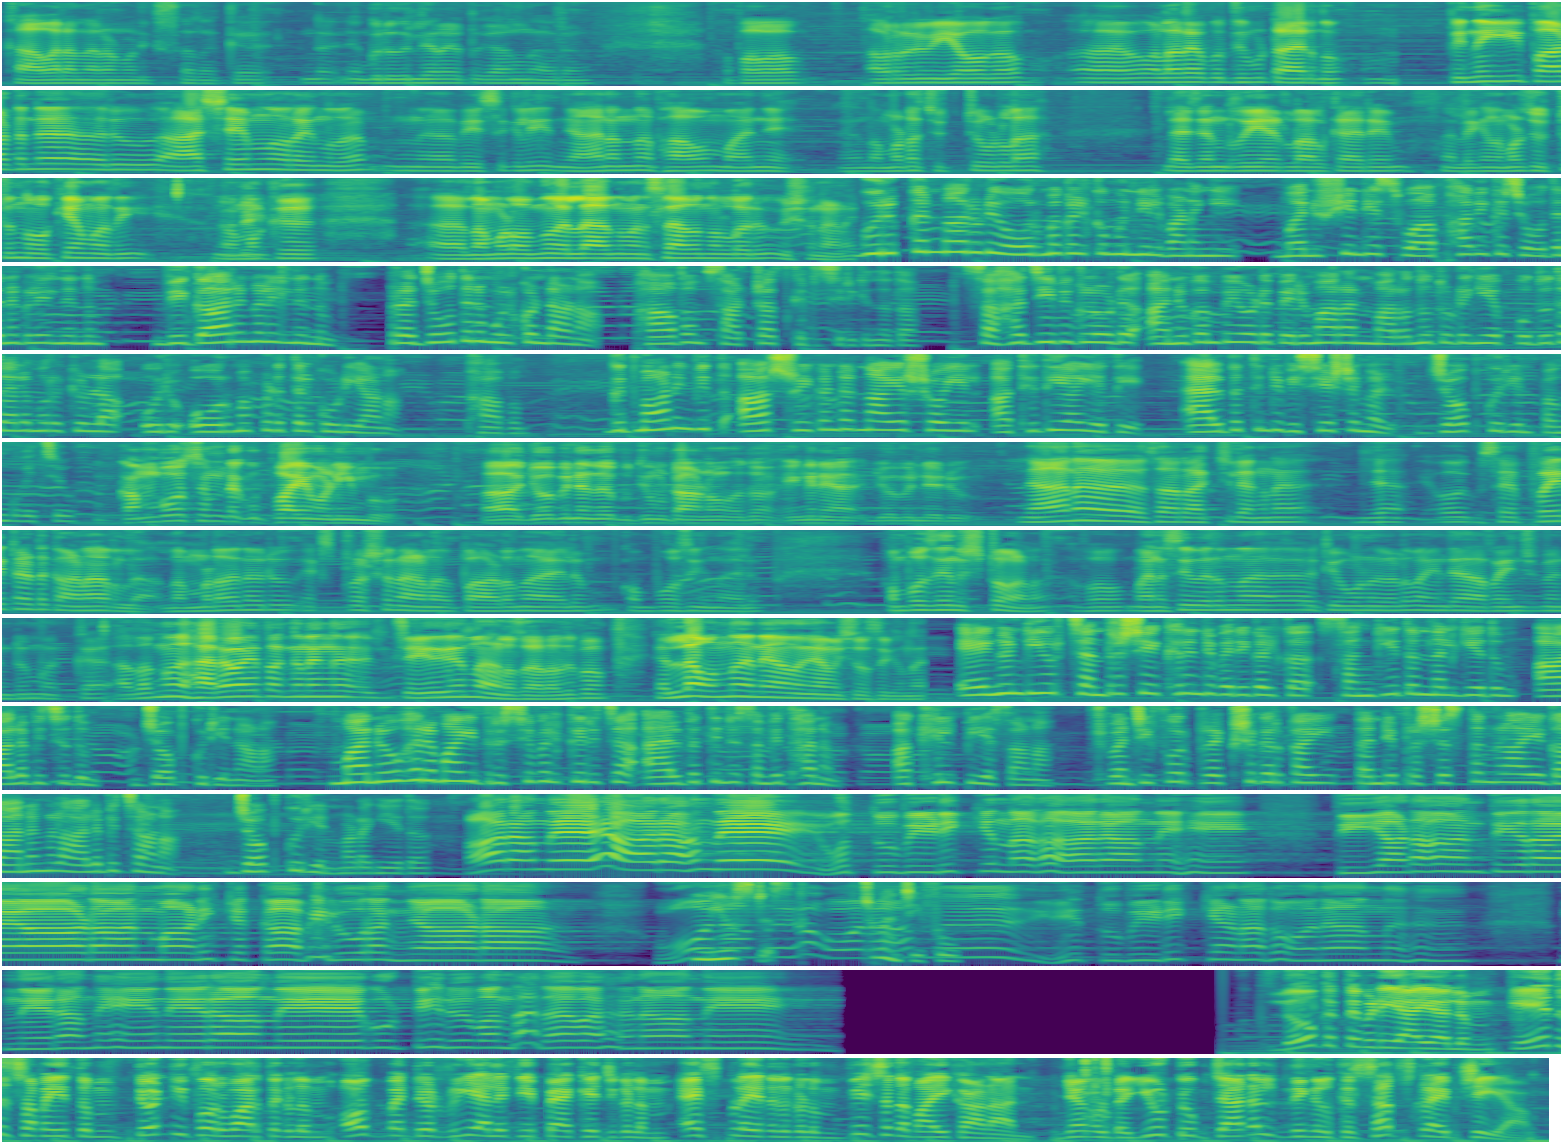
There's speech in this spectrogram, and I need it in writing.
കാവല നാരായണമണിക്ക് സാറൊക്കെ ഞാൻ ഗുരുതുല്യരായിട്ട് കാണുന്നവരാണ്. അപ്പോൾ അവരുടെ വിയോഗം വളരെ ബുദ്ധിമുട്ടായിരുന്നു. പിന്നെ ഈ പാട്ടിന്റെ ഒരു ആശയം എന്ന് പറയുന്നത് ബേസിക്കലി ഞാനെന്ന ഭാവം മാഞ്ഞ് നമ്മുടെ ചുറ്റുമുള്ള ലെജൻഡറി ആയിട്ടുള്ള ആൾക്കാരെയും അല്ലെങ്കിൽ നമ്മുടെ ചുറ്റും നോക്കിയാൽ മതി. നമുക്ക് നമ്മളൊന്നുമല്ല എന്ന് മനസ്സിലാകുന്നുള്ളൊരു വിഷനാണ്. ഗുരുക്കന്മാരുടെ ഓർമ്മകൾക്ക് മുന്നിൽ വണങ്ങി മനുഷ്യന്റെ സ്വാഭാവിക ചോദനകളിൽ നിന്നും വികാരങ്ങളിൽ നിന്നും പ്രചോദനം ഉൾക്കൊണ്ടാണ് ഭാവം സാക്ഷാത്കരിച്ചിരിക്കുന്നത്. സഹജീവികളോട് അനുകമ്പയോടെ പെരുമാറാൻ മറന്നു തുടങ്ങിയ പുതുതലമുറയ്ക്കുള്ള ഒരു ഓർമ്മപ്പെടുത്തൽ കൂടിയാണ് ഭാവം. Good morning with R Sreekandan Nair ഷോയിൽ അതിഥിയായി എത്തി ആൽബത്തിന്റെ വിശേഷങ്ങൾ ജോബ് കുര്യൻ പങ്കുവച്ചു. കമ്പോസറിന്റെ കുപ്പായം അണിയുമ്പോൾ ജോബിനത് ബുദ്ധിമുട്ടാണോ? അതോ എങ്ങനെയാ ജോബിന്റെ ഒരു ഞാൻ സാർ ആക്ച്വലി അങ്ങനെ സെപ്പറേറ്റ് ആയിട്ട് കാണാറില്ല. നമ്മുടെ തന്നെ ഒരു എക്സ്പ്രഷനാണ് പാടുന്നതായാലും കമ്പോസ് ചെയ്യുന്നതായാലും. കമ്പോസ് ചെയ്യാൻ ഇഷ്ടമാണ്. അപ്പോൾ മനസ്സിൽ വരുന്ന ട്യൂണുകളും അതിന്റെ അറേഞ്ച്മെന്റും ഒക്കെ അതങ്ങ് ഹരമായിട്ട് അങ്ങനെ അങ്ങ് ചെയ്യുന്നതാണ് സാർ. അതിപ്പം എല്ലാം ഒന്ന് തന്നെയാണ് ഞാൻ വിശ്വസിക്കുന്നത്. ഏങ്ങണ്ടിയൂർ ചന്ദ്രശേഖരന്റെ വരികൾക്ക് സംഗീതം നൽകിയതും ആലപിച്ചതും ജോബ് കുര്യനാണ്. മനോഹരമായി ദൃശ്യവൽക്കരിച്ച ആൽബത്തിന്റെ സംവിധാനം അഖിൽ പി എസ് ആണ്. ട്വന്റി ഫോർ പ്രേക്ഷകർക്കായി തന്റെ പ്രശസ്തങ്ങളായ ഗാനങ്ങൾ ആലപിച്ചാണ് ജോബ് കുര്യൻ മടങ്ങിയത്. ആരാന്നേ ആരാന്നേ ഒത്തുപിടിക്കുന്നതാരാന്നേ. തീയാടാൻ തിറയാടാൻ മാണിക്കക്കാവിലുറഞ്ഞാടാൻ ന്യൂസ് ഡെസ്ക് 24. ഫോർ. കുട്ടിന് വന്നതവനാന്നേ. ലോകത്തെവിടെയായാലും ഏത് സമയത്തും ട്വന്റി ഫോർ വാർത്തകളും ഓഗ്മെന്റഡ് റിയാലിറ്റി പാക്കേജുകളും എക്സ്പ്ലെയിനറുകളും വിശദമായി കാണാൻ ഞങ്ങളുടെ യൂട്യൂബ് ചാനൽ നിങ്ങൾക്ക് സബ്സ്ക്രൈബ് ചെയ്യാം.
